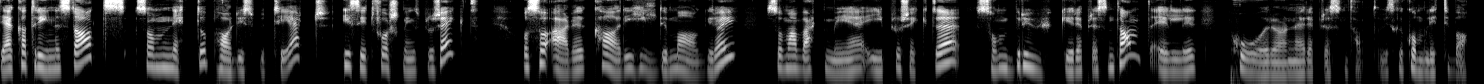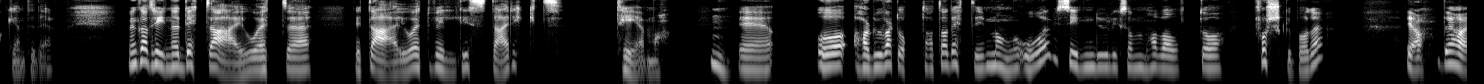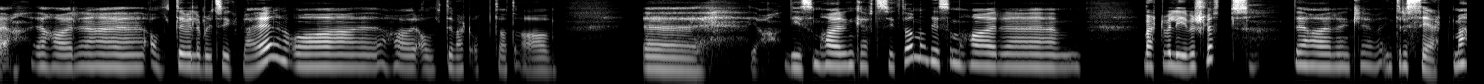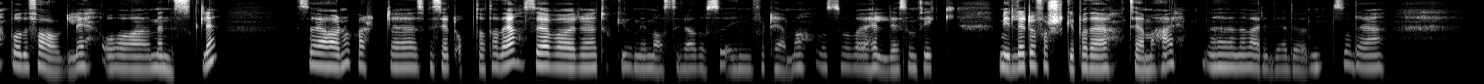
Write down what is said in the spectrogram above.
Det er Katrine Stats som nettopp har disputert i sitt forskningsprosjekt, og så er det Kari Hilde Magerøy som har vært med i prosjektet som brukerrepresentant eller pårørenderepresentant, vi skal komme litt tilbake igjen til det. Men Katrine, dette er jo et, eh, dette er jo et veldig sterkt tema. Mm. Eh, og har du vært opptatt av dette i mange år, siden du liksom har valgt å forske på det? Ja, det har jeg. Jeg har eh, alltid villet blitt sykepleier, og har alltid vært opptatt av eh, ja, de som har en kreftsykdom, og de som har eh, vært ved livets slutt. Det har egentlig interessert meg, både faglig og menneskelig. Så jeg har nok vært eh, spesielt opptatt av det. Så jeg var, eh, tok jo min mastergrad også innenfor temaet, og så var jeg heldig som fikk midler til å forske på det temaet her, eh, den verdige døden. Så det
